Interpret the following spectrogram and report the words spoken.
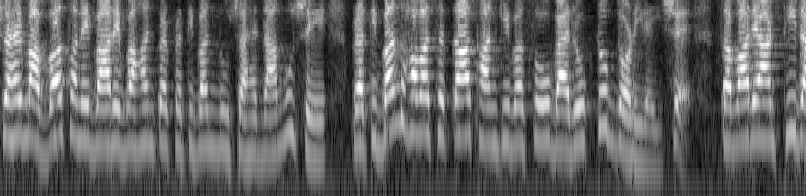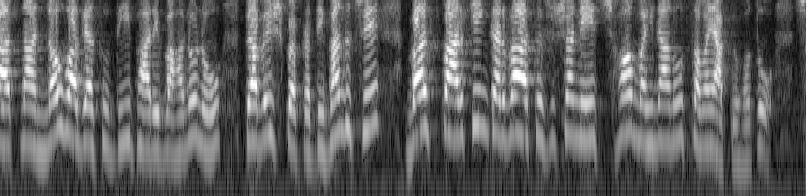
શહેરમાં બસ અને ભારે વાહન પર પ્રતિબંધનું જાહેરનામું છે. પ્રતિબંધ હોવા છતાં ખાનગી બસો બે રોકટોક દોડી રહી છે. સવારે આઠથી રાતના નવ વાગ્યા સુધી ભારે વાહનોનો પ્રવેશ પર પ્રતિબંધ છે. બસ પાર્કિંગ કરવા એસોસિએશને છ મહિનાનો સમય આપ્યો હતો. છ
